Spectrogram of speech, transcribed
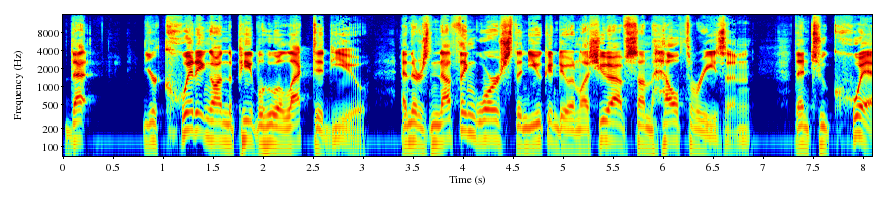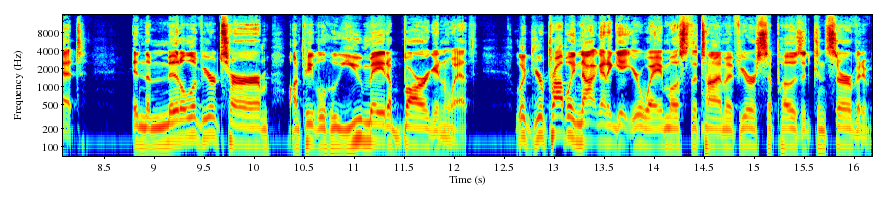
That you're quitting on the people who elected you, and there's nothing worse than you can do unless you have some health reason than to quit in the middle of your term on people who you made a bargain with. Look, you're probably not going to get your way most of the time if you're a supposed conservative.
